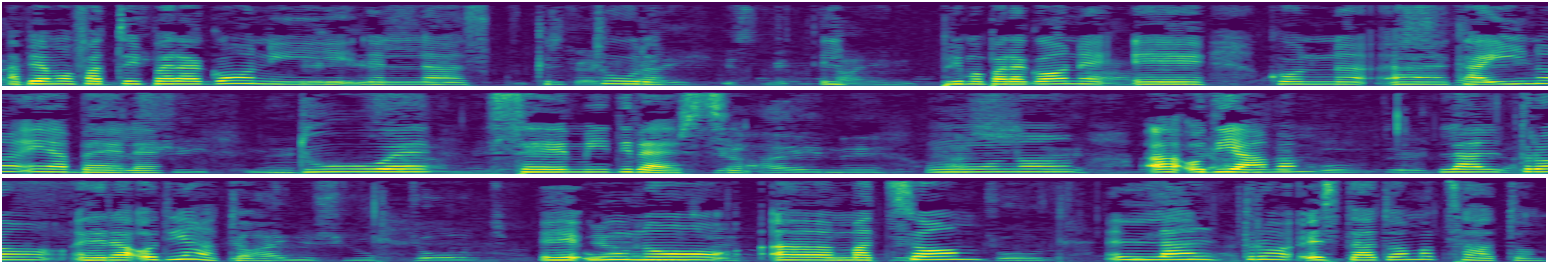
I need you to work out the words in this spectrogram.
Abbiamo fatto i paragoni nella scrittura. Il primo paragone è con uh, Caino e Abele, due semi diversi. Uno uh, odiava, l'altro era odiato. E uno ammazzò, l'altro è stato ammazzato.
